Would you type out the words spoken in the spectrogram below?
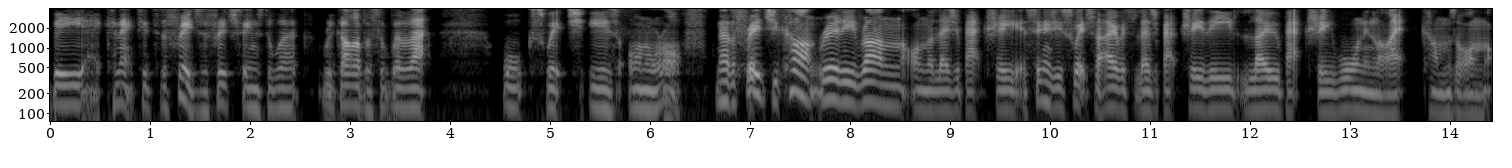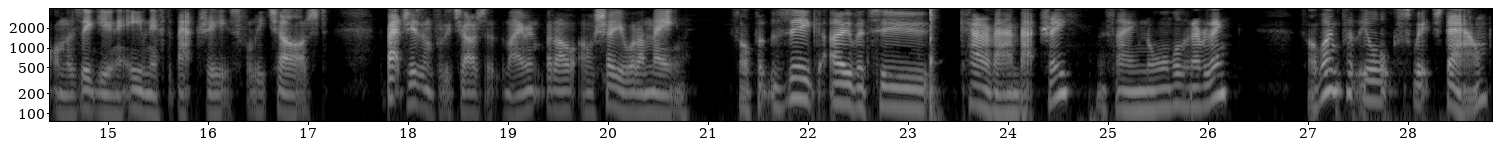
be uh, connected to the fridge. The fridge seems to work regardless of whether that aux switch is on or off. Now the fridge you can't really run on the leisure battery. As soon as you switch that over to leisure battery the low battery warning light comes on on the ZIG unit even if the battery is fully charged. The battery isn't fully charged at the moment but I'll, I'll show you what I mean. So I'll put the ZIG over to caravan battery. We're saying normal and everything. I won't put the aux switch down,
